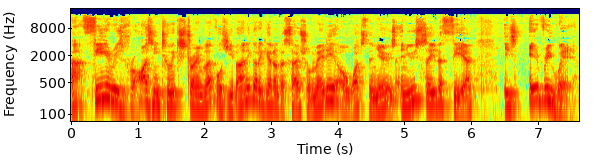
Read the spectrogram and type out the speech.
Uh, fear is rising to extreme levels. You've only got to get onto social media or watch the news, and you see the fear is everywhere.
